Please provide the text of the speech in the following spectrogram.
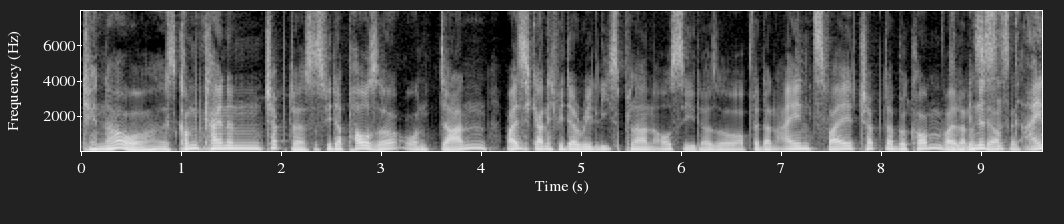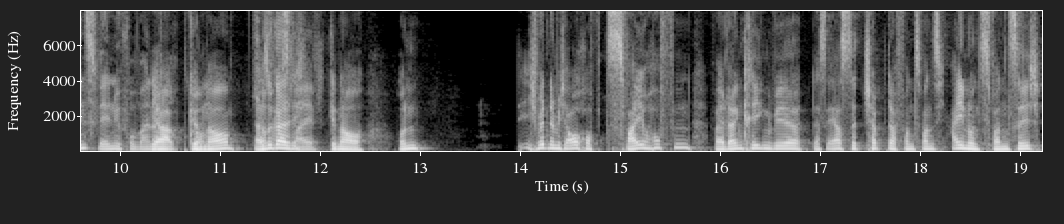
Genau. Es kommt keinen Chapter. Es ist wieder Pause. Und dann weiß ich gar nicht, wie der Release-Plan aussieht. Also, ob wir dann ein, zwei Chapter bekommen, weil dann Mindestens ist ja auch. eins werden wir vor Weihnachten Ja, noch bekommen. genau. Ich Also sogar, zwei. ich, genau. Und ich würde nämlich auch auf zwei hoffen, weil dann kriegen wir das erste Chapter von 2021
